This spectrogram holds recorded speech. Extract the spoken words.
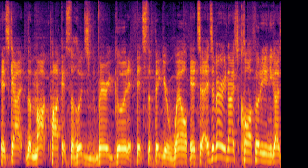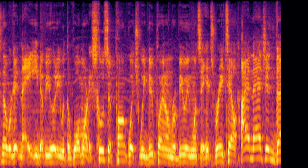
It's got the mock pockets. The hood's very good. It fits the figure well. It's a, it's a very nice cloth hoodie, and you guys know we're getting the AEW hoodie with the Walmart exclusive punk, which we do plan on reviewing once it hits retail. I imagine that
